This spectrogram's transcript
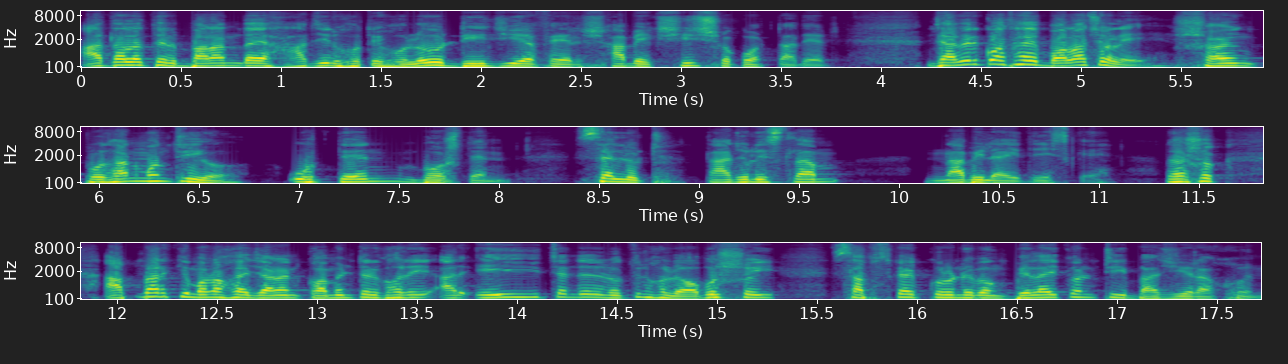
আদালতের বারান্দায় হাজির হতে হলো ডিজিএফ এর সাবেক শীর্ষকর্তাদের। যাদের কথায় বলা চলে, স্বয়ং প্রধানমন্ত্রীও উঠতেন, বসতেন। স্যালুট, তাজুল ইসলাম, নাবিলা ইদ্রিসকে। দর্শক, আপনার কি মনে হয় জানান কমেন্টের ঘরে, আর এই চ্যানেলে নতুন হলে অবশ্যই সাবস্ক্রাইব করুন এবং বেলাইকনটি বাজিয়ে রাখুন।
